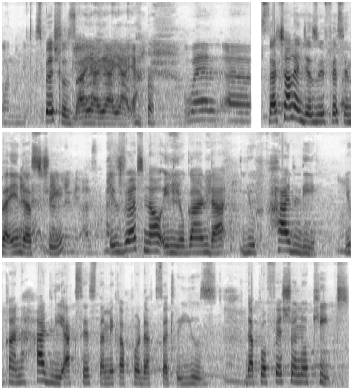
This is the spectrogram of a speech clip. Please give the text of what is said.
only. Specials, ah, yeah, yeah, yeah, yeah. Well, uh, The challenges we face in the industry is right now in Uganda, you hardly, you can hardly access the makeup products that we use, mm. the professional kit.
